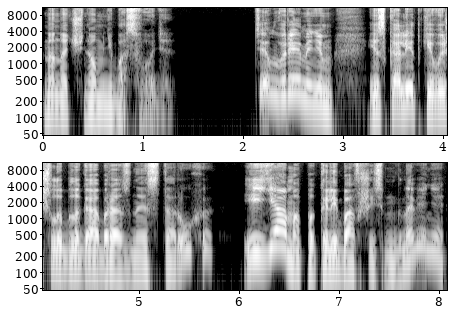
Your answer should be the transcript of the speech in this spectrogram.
на ночном небосводе. Тем временем из калитки вышла благообразная старуха, и Яма, поколебавшись мгновение,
